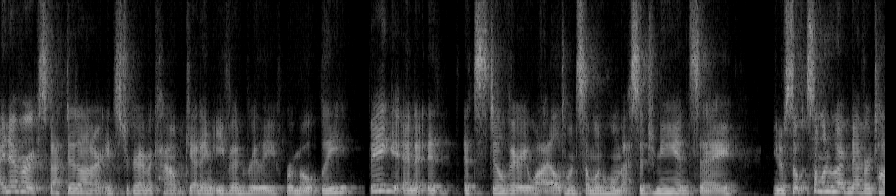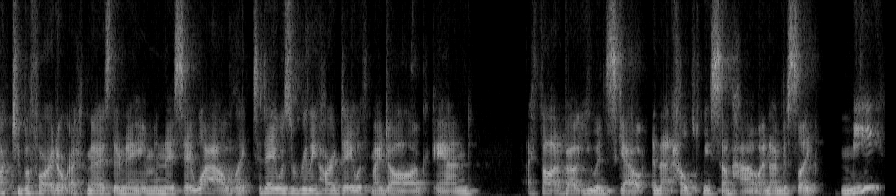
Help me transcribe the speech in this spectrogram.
I never expected on our Instagram account getting even really remotely big. And it, it's still very wild when someone will message me and say, you know, so, someone who I've never talked to before, I don't recognize their name. And they say, wow, like today was a really hard day with my dog. And I thought about you and Scout and that helped me somehow. And I'm just like, me?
